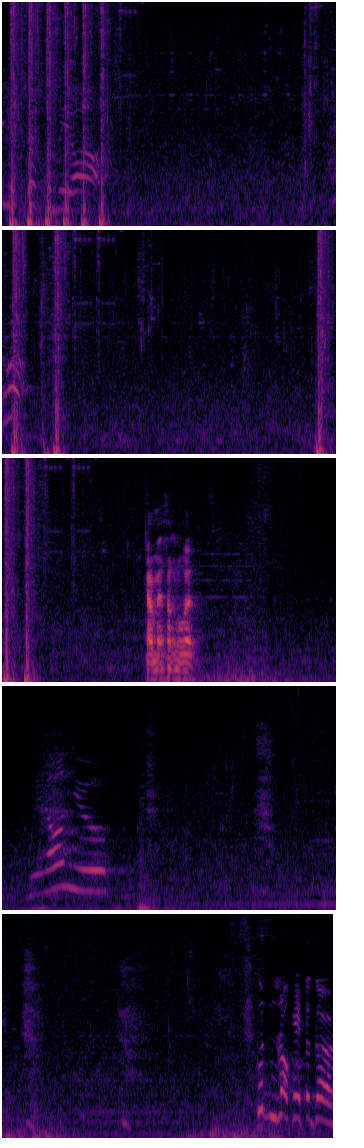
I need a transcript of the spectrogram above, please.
you're pissing me off. Damn it, it's not gonna work. We're on you. Couldn't locate the girl.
